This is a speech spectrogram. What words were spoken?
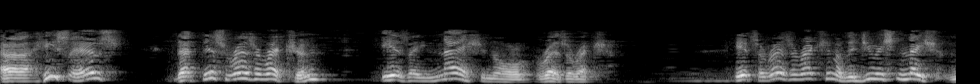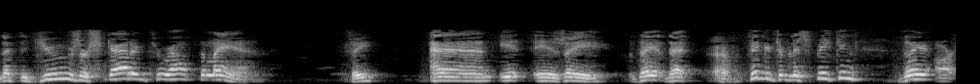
uh, he says that this resurrection is a national resurrection. It's a resurrection of the Jewish nation, that the Jews are scattered throughout the land. See? And it is a, they, that, uh, figuratively speaking, they are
